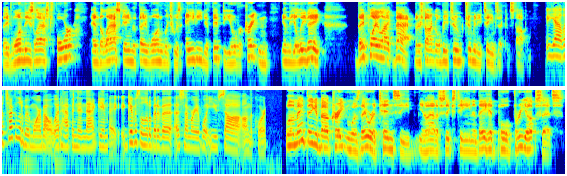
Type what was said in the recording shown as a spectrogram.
They've won these last four, and the last game that they won, which was 80 to 50 over Creighton in the Elite Eight, they play like that. There's not going to be too too many teams that can stop them. Yeah, let's talk a little bit more about what happened in that game. Uh, give us a little bit of a, a summary of what you saw on the court. Well, the main thing about Creighton was they were a 10 seed, you know, out of 16, and they had pulled three upsets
